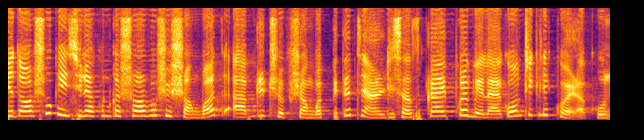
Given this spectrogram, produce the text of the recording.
প্রিয় দর্শক, এই ছিল এখনকার সর্বশেষ সংবাদ। আপডেট সব সংবাদ পেতে চ্যানেলটি সাবস্ক্রাইব করে বেল আইকনটি ক্লিক করে রাখুন।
